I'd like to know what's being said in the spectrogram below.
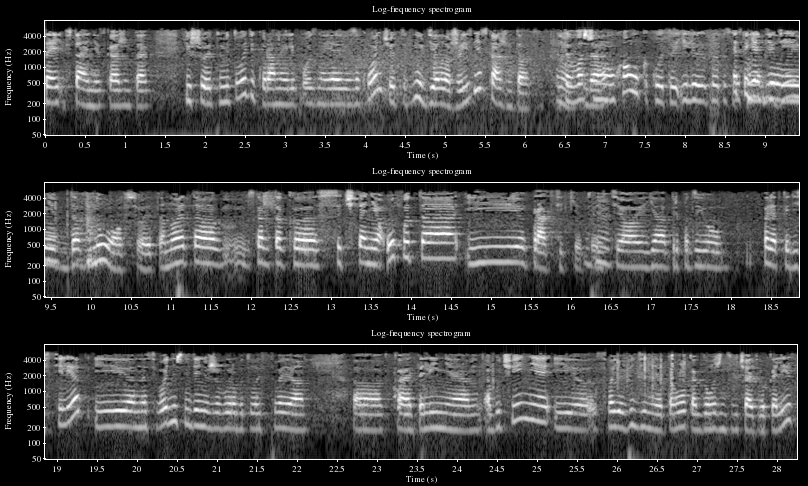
в тайне, скажем так, пишу эту методику, рано или поздно я ее закончу. Это ну, дело жизни, скажем так. Это ну, ваше да. ноу-хау какое-то или Это я делаю давно все это, но это, скажем так, э, сочетание опыта и практики. Mm-hmm. То есть э, я преподаю порядка 10 лет, и на сегодняшний день уже выработалась своя э, какая-то линия обучения и свое видение того, как должен звучать вокалист.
